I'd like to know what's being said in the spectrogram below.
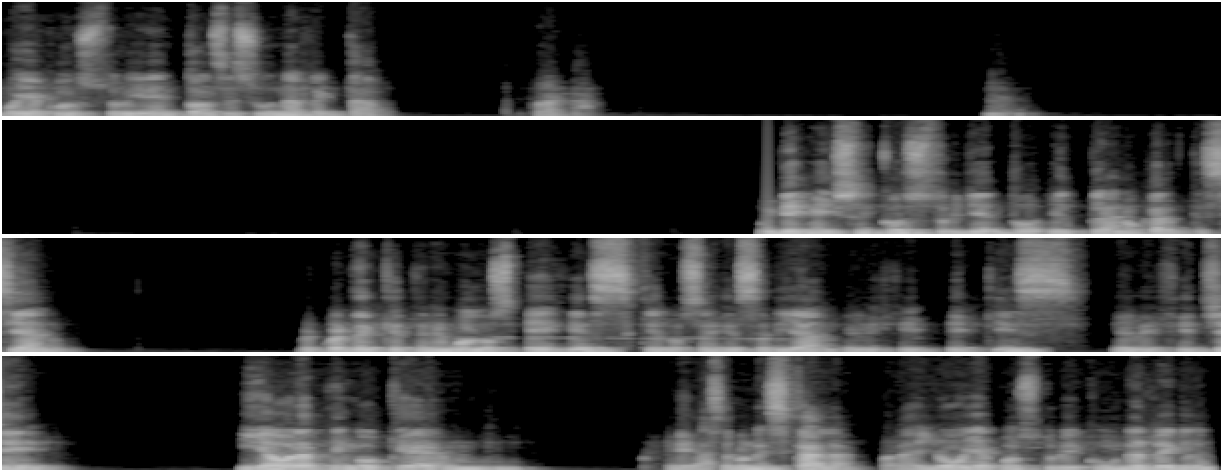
voy a construir entonces una recta por acá. Muy bien, ahí estoy construyendo el plano cartesiano. Recuerden que tenemos los ejes, que los ejes serían el eje X, el eje Y. Y ahora tengo que mm, eh, hacer una escala. Para ello voy a construir con una regla.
